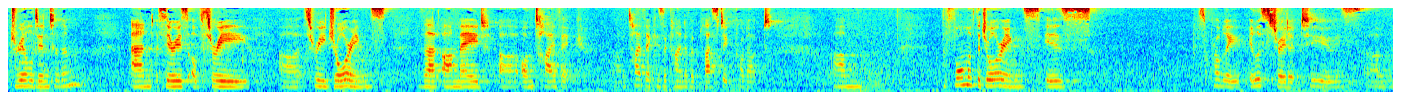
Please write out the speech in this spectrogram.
drilled into them and a series of three, uh, three drawings that are made uh, on Tyvek. Uh, Tyvek is a kind of a plastic product um, the form of the drawings is, it's probably illustrated to you, is um,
